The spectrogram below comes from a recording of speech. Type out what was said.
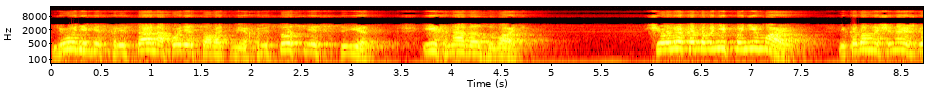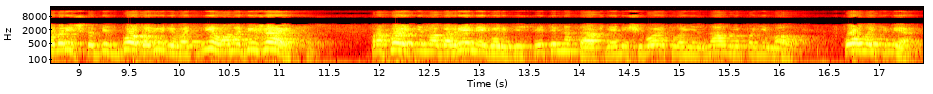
Люди без Христа находятся во тьме. Христос есть свет. Их надо звать. Человек этого не понимает. И когда начинаешь говорить, что без Бога люди во тьме, он обижается. Проходит немного времени и говорит, действительно так, я ничего этого не знал, не понимал. В полной тьме.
